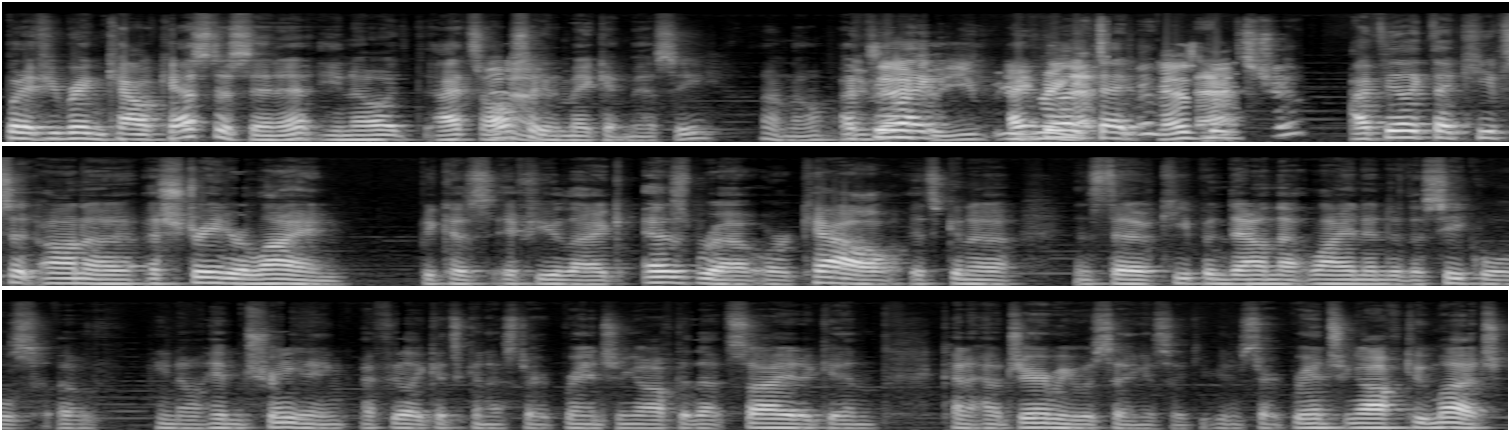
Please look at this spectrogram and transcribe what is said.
But if you bring Cal Kestis in it, you know that's also going to make it messy. I don't know. I exactly. feel like you, you I feel bring like that- true. That's true. I feel like that keeps it on a, a straighter line because if you like Ezra or Cal, it's gonna instead of keeping down that line into the sequels of you know him training, I feel like it's gonna start branching off to that side again. Kind of how Jeremy was saying, it's like you're gonna start branching off too much,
